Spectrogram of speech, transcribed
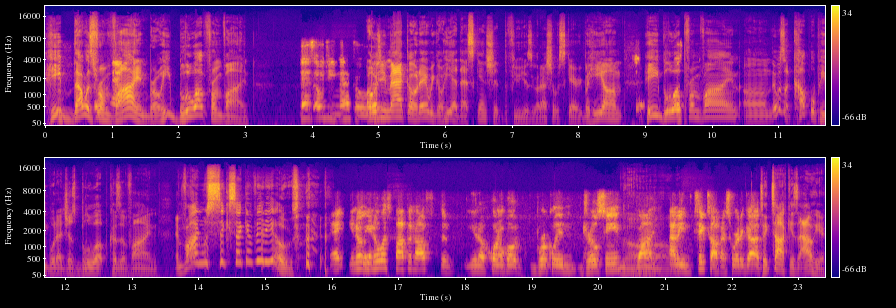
He that was from Vine, bro. He blew up from Vine. That's OG Maco. OG right? Maco, there we go. He had that skin shit a few years ago. That shit was scary. But he um he blew up from Vine. Um there was a couple people that just blew up because of Vine. And Vine was six second videos. Hey, you know, you know what's popping off the, you know, quote unquote Brooklyn drill scene? No. Vine. I mean TikTok. I swear to God. TikTok is out here.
